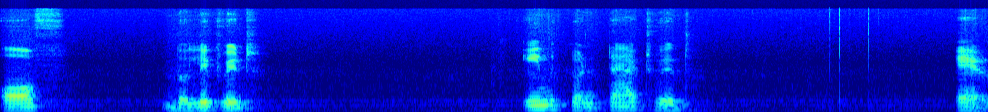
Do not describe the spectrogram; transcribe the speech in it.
of the liquid in contact with air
